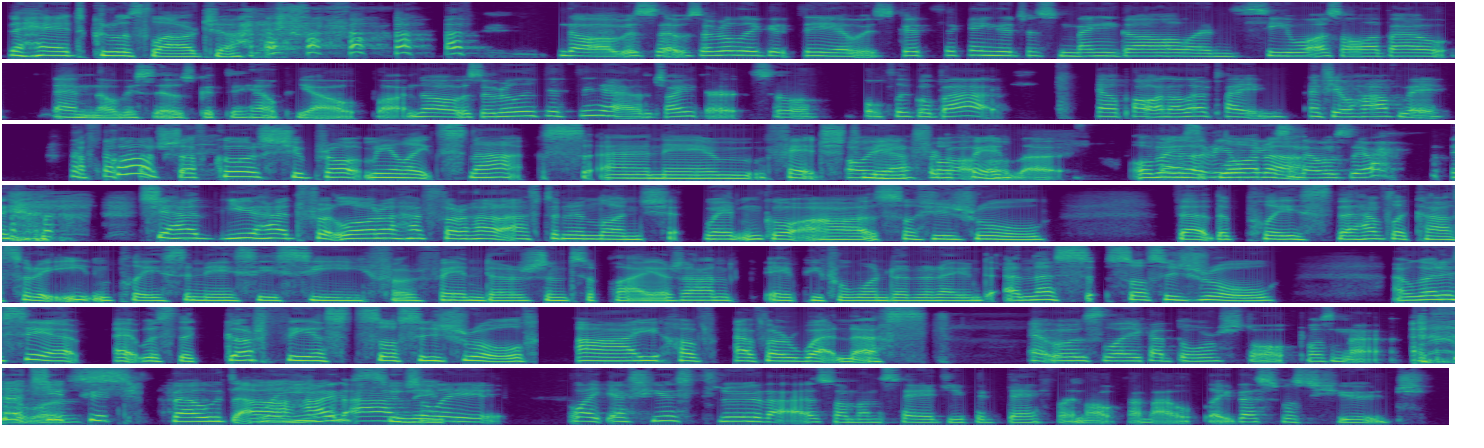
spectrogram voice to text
the head grows larger. no, it was it was a really good day. It was good to kind of just mingle and see what it's all about. And obviously, it was good to help you out. But no, it was a really good day. I enjoyed it. So hopefully, go back, help out another time if you'll have me. of course, of course. She brought me like snacks and um, fetched oh, me yeah, I forgot about that. Oh my That's god, the real Laura! reason I was there. she had you had for Laura had for her afternoon lunch went and got a sausage roll that the place they have like a sort of eating place in the SEC for vendors and suppliers and uh, people wandering around. And this sausage roll, I'm going to say it, it was the girthiest sausage roll I have ever witnessed. It was like a doorstop, wasn't it? It you was could build a like, house. actually like if you threw that at someone said, you could definitely knock them out. Like this was huge.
